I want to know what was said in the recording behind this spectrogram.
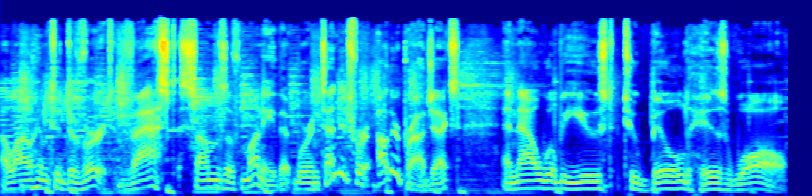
allow him to divert vast sums of money that were intended for other projects and now will be used to build his wall.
